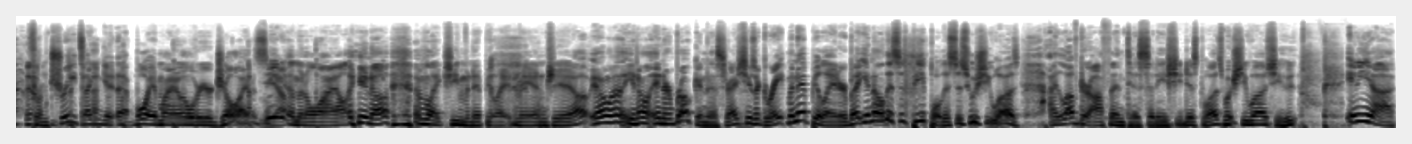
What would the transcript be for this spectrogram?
from treats. I can get that boy of mine over here, Joe. I haven't seen Yep. him in a while, you know? I'm like, she manipulated me, and she, oh, you know, well, you know, in her brokenness, right? She was a great manipulator, but you know, this is people. This is who she was. I loved her authenticity. She just was what she was. She, any, uh,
